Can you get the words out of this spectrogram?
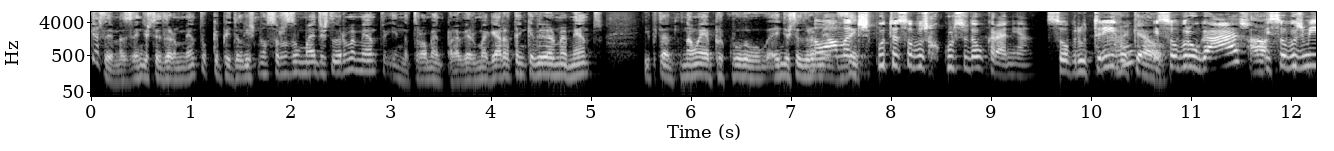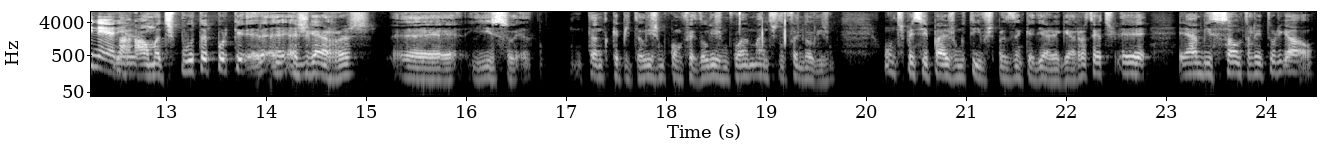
Quer dizer, mas a indústria do armamento, o capitalismo não se resume à indústria do armamento. E, naturalmente, para haver uma guerra tem que haver armamento. E, portanto, não é porque a indústria do armamento... Não há uma disputa sobre os recursos da Ucrânia. Sobre o trigo, Raquel, e sobre o gás, há... e sobre os minérios. Não, há uma disputa porque eh, as guerras, eh, e isso tanto capitalismo como feudalismo, como antes do feudalismo, um dos principais motivos para desencadear a guerra é, é, é a ambição territorial.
